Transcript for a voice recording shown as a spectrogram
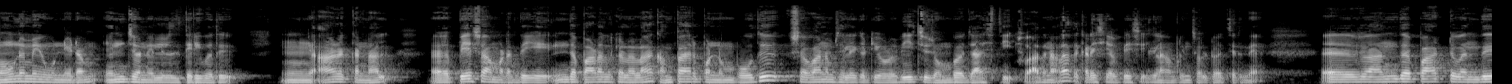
மௌனமே உன்னிடம் என் ஜன்னலில் தெரிவது ஆழக்கண்ணால் பேசா மடந்தையே இந்த பாடல்களெல்லாம் கம்பேர் பண்ணும்போது செவ்வானம் சிலை கட்டியோட ரீச் ரொம்ப ஜாஸ்தி. ஸோ அதனால் அதை கடைசியாக பேசிக்கலாம் அப்படின்னு சொல்லிட்டு வச்சுருந்தேன். ஸோ அந்த பாட்டு வந்து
